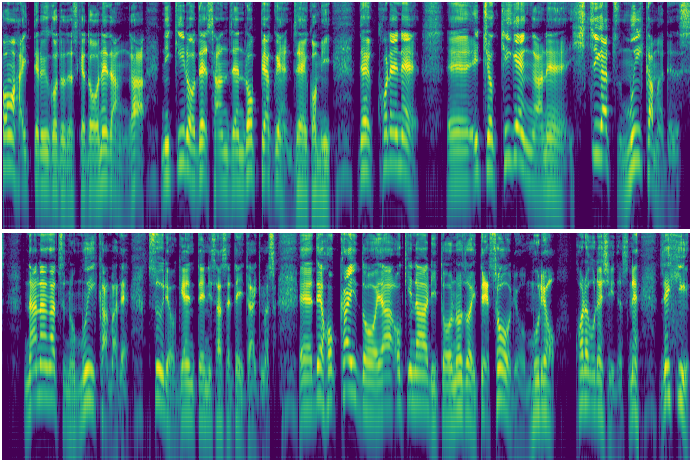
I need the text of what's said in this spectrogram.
本入ってるいうことですけど、お値段が2キロで3600円税込み。で、これね、えー一応期限がね、7月6日までです。7月の6日まで、数量限定にさせていただきます。えーで、北海道や沖縄離島を除いて送料無料。これ嬉しいですね。ぜひ、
